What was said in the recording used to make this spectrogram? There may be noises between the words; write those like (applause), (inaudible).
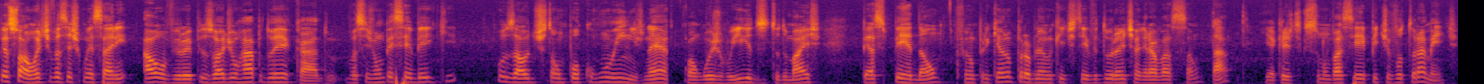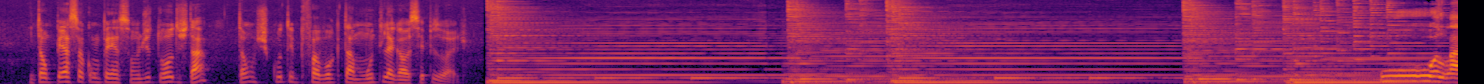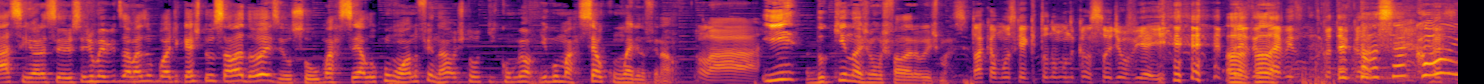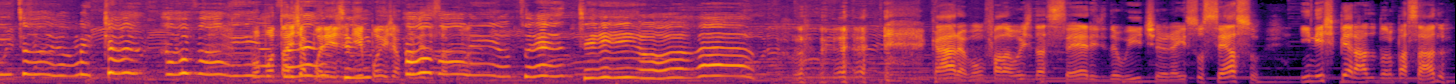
Pessoal, antes de vocês começarem a ouvir o episódio, um rápido recado. Vocês vão perceber que os áudios estão um pouco ruins, né? Com alguns ruídos e tudo mais. Peço perdão, foi um pequeno problema que a gente teve durante a gravação, tá? E acredito que isso não vai se repetir futuramente. Então peço a compreensão de todos, tá? Então escutem, por favor, que tá muito legal esse episódio. Olá, senhoras e senhores, sejam bem-vindos a mais um podcast do Sala 2. Eu sou o Marcelo com O no final, estou aqui com o meu amigo Marcel com L no final. Olá! E do que nós vamos falar hoje, Marcelo? Toca a música que todo mundo cansou de ouvir aí. Ah, (laughs) 300 ah. vezes tudo quanto é canto. Nossa, coisa, Vou botar em japonês, ninguém põe em japonês essa porra. (laughs) Cara, vamos falar hoje da série de The Witcher, aí sucesso inesperado do ano passado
